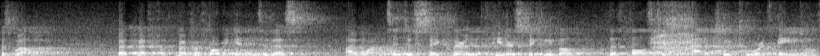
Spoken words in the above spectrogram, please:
as well. But, but, but before we get into this, I want to just say clearly that Peter is speaking about the false attitude towards angels.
